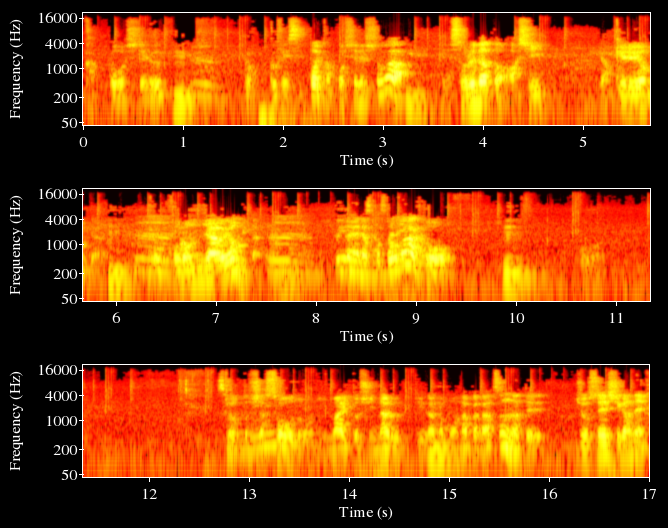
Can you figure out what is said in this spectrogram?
格好をしてる。うん。うんロックフェスっぽい格好をしてる人が、うん。えそれだと足焼けるよみたいな、うん。こう転んじゃうよみたいな、うん。みたいなことがこううん。こうちょっとした騒動に毎年なるっていうなんかもうなんか夏になって女性誌がね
